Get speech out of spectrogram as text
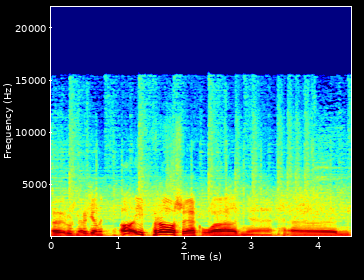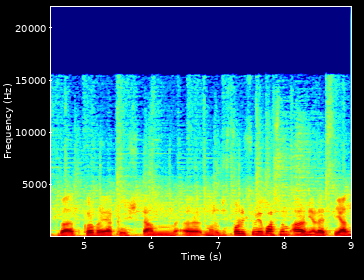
różne regiony. O i proszę, jak ładnie. E, dodatkowe jakieś tam, e, możecie stworzyć w sumie własną armię, Lecjan,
